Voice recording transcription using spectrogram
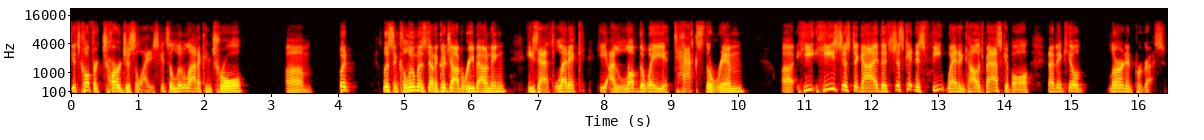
gets called for charges a lot. He gets a little out of control. Um, but listen, Kaluma's done a good job rebounding. He's athletic. He I love the way he attacks the rim. Uh, he he's just a guy that's just getting his feet wet in college basketball, and I think he'll learn and progress.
